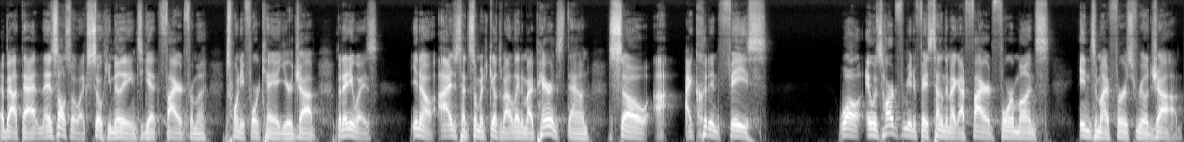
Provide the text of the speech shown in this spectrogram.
about that, and it's also like so humiliating to get fired from a 24k a year job. But anyways, you know, I just had so much guilt about letting my parents down, so I, I couldn't face. Well, it was hard for me to face telling them I got fired four months into my first real job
